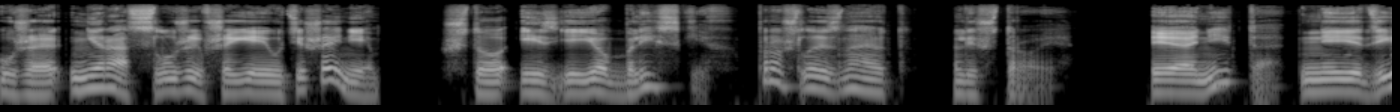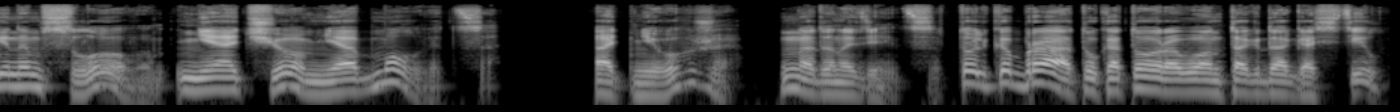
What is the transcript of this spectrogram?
уже не раз служившей ей утешением, что из ее близких прошлое знают лишь трое. И они-то ни единым словом ни о чем не обмолвятся. От него же, надо надеяться, только брат, у которого он тогда гостил,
